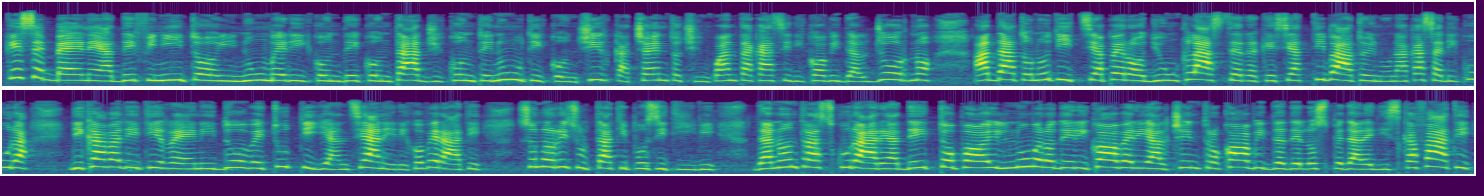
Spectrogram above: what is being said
che sebbene ha definito i numeri con dei contagi contenuti con circa 150 casi di Covid al giorno, ha dato notizia però di un cluster che si è attivato in una casa di cura di Cava dei Tirreni dove tutti gli anziani ricoverati sono risultati positivi. Da non trascurare ha detto poi il numero dei ricoveri al centro Covid dell'ospedale di Scafati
